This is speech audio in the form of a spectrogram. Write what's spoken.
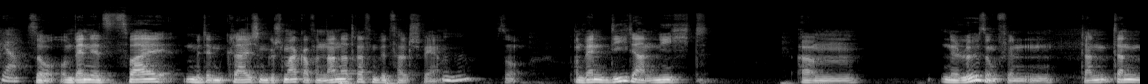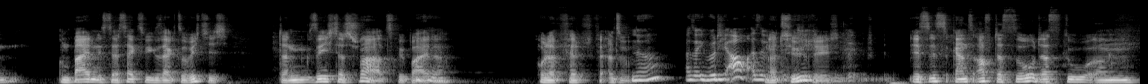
Ja. So, und wenn jetzt zwei mit dem gleichen Geschmack aufeinandertreffen, wird's halt schwer. Mhm. So. Und wenn die dann nicht ähm, eine Lösung finden, dann, dann, und beiden ist der Sex, wie gesagt, so wichtig, dann sehe ich das schwarz für beide. Okay. Oder für, für, also Ne? Also ich würde ich auch. Also Natürlich. Ich, es ist ganz oft das so, dass du, ähm,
